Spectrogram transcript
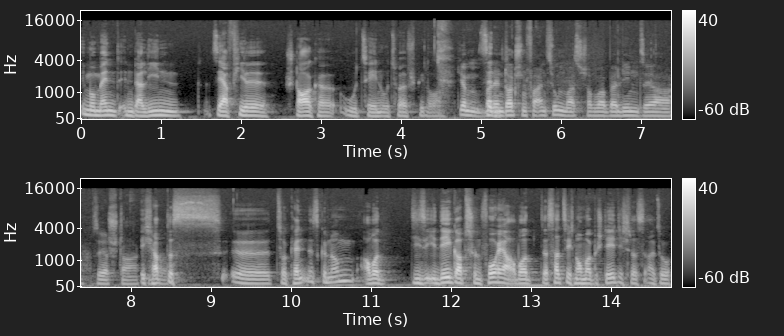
im Moment in Berlin sehr viel starke U10, U12-Spieler Die haben sind. bei den deutschen Vereinsjugendmeisterschaften war Berlin sehr, sehr stark. Ich habe das äh, zur Kenntnis genommen, aber diese Idee gab es schon vorher, aber das hat sich nochmal bestätigt, dass also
